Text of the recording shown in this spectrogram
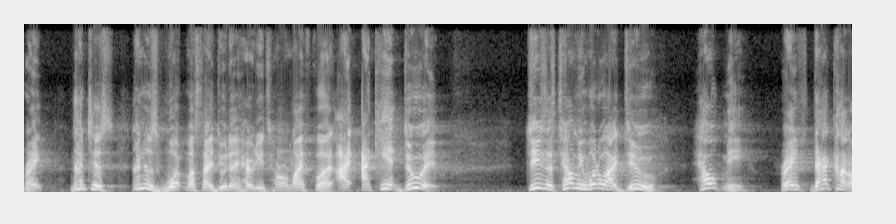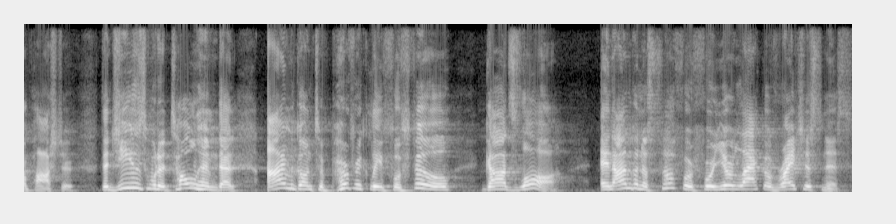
right? Not just, not just what must I do to inherit eternal life, but I, I can't do it. Jesus, tell me, what do I do? Help me, right? That kind of posture. That Jesus would have told him that I'm going to perfectly fulfill God's law, and I'm going to suffer for your lack of righteousness.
